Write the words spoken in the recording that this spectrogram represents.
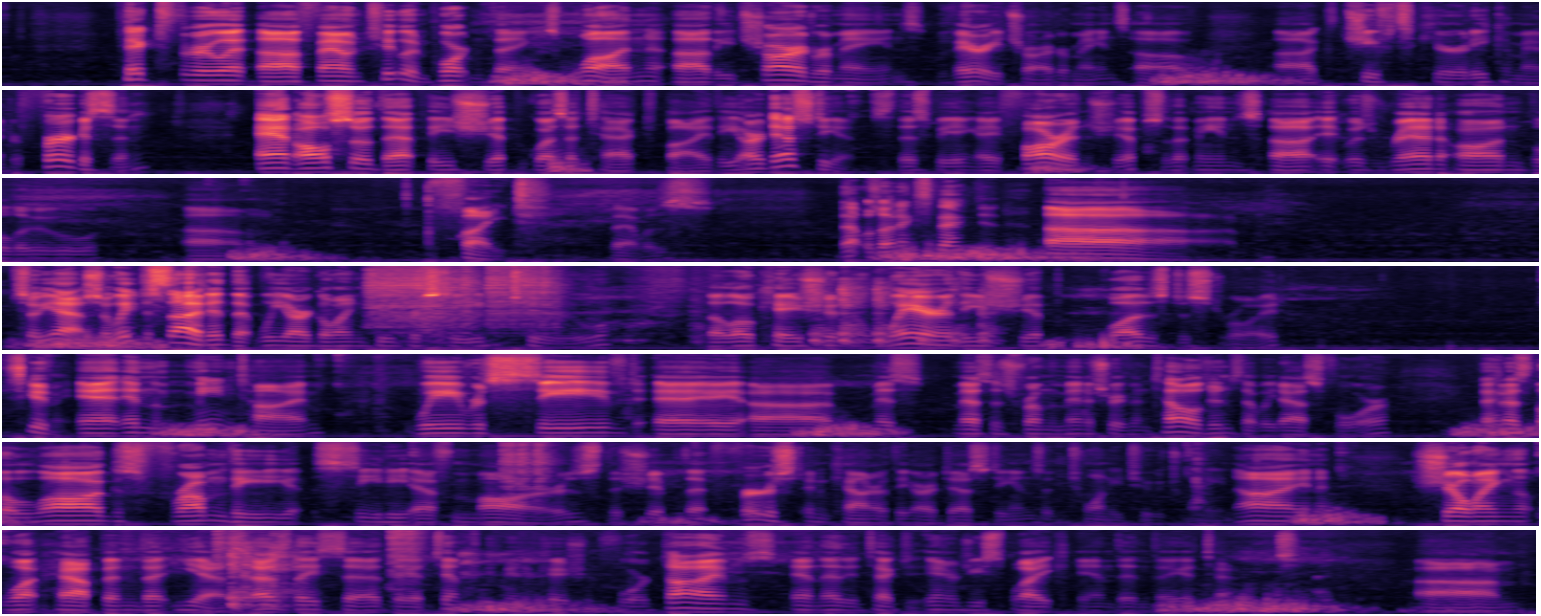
Picked through it, uh, found two important things. One, uh, the charred remains, very charred remains of uh, Chief Security Commander Ferguson, and also that the ship was attacked by the Ardestians. This being a foreign ship, so that means uh, it was red on blue um, fight. That was that was unexpected. Uh, so yeah, so we decided that we are going to proceed to the location where the ship was destroyed. Excuse me. And in the meantime, we received a uh, message from the Ministry of Intelligence that we'd asked for that has the logs from the CDF Mars, the ship that first encountered the Ardestians in 2229, showing what happened that, yes, as they said, they attempted communication four times, and they detected energy spike, and then they attacked. Um,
